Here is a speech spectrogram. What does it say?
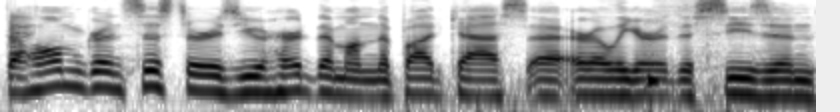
the I- Holmgren sisters. You heard them on the podcast uh, earlier this season.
